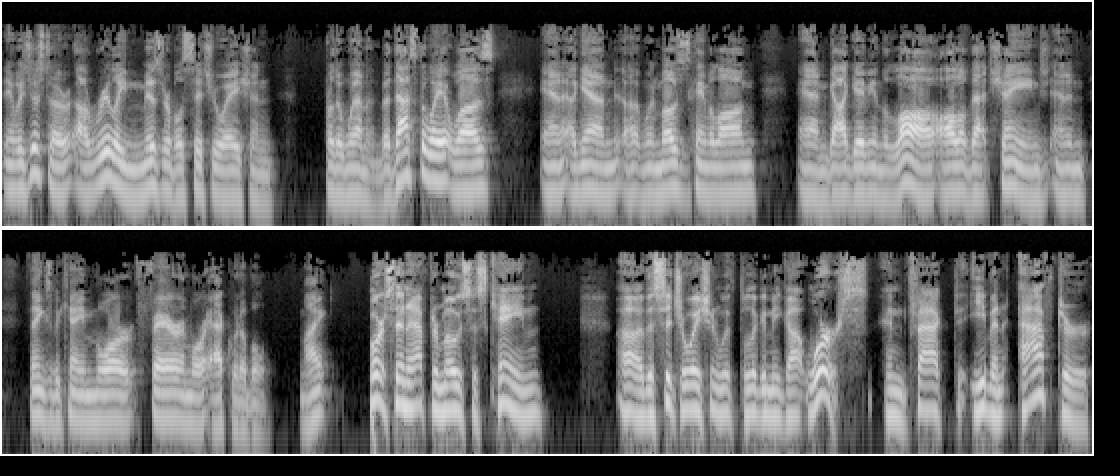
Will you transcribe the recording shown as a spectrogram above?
And it was just a, a really miserable situation for the women. But that's the way it was. And again, uh, when Moses came along and God gave him the law, all of that changed and things became more fair and more equitable. Mike? Of course, then after Moses came, uh, the situation with polygamy got worse. In fact, even after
